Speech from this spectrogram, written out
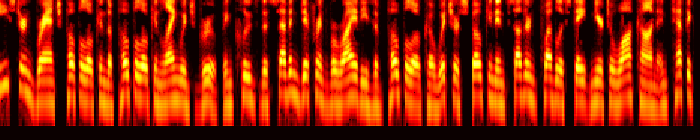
Eastern Branch Popolocan The Popolocan language group includes the seven different varieties of Popoloca which are spoken in southern Puebla state near Tehuacan and Tepic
